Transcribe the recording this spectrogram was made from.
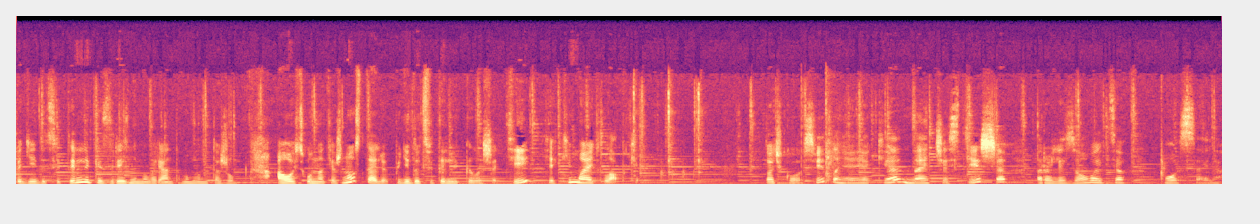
підійдуть світильники з різними варіантами монтажу. А ось у натяжну стелю підійдуть світильники лише ті, які мають лапки. Точкове освітлення, яке найчастіше реалізовується по оселях.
